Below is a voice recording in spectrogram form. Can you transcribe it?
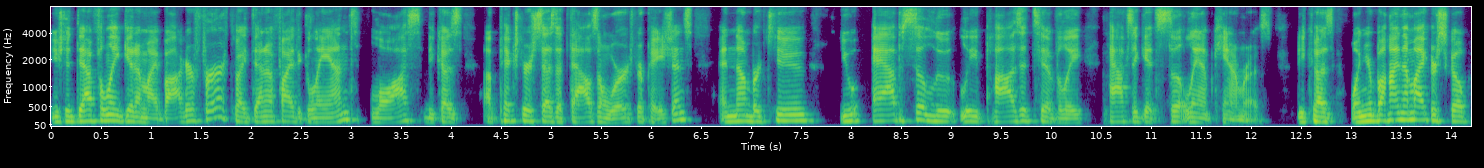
you should definitely get a meibographer to identify the gland loss because a picture says a thousand words for patients. And number two you absolutely positively have to get slit lamp cameras because when you're behind the microscope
